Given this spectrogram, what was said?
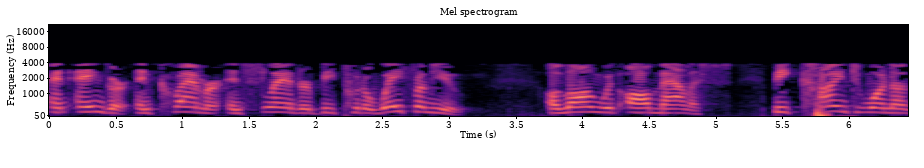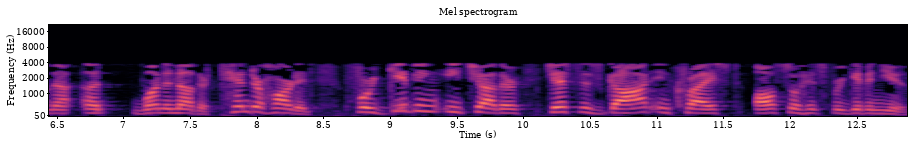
and anger and clamor and slander be put away from you, along with all malice. Be kind to one another, uh, one another tender-hearted, forgiving each other, just as God in Christ also has forgiven you.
